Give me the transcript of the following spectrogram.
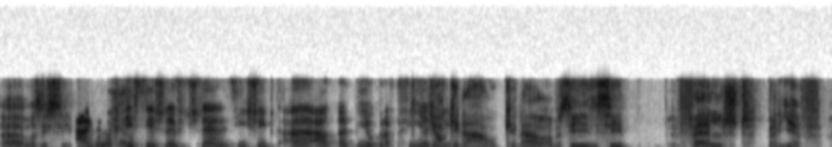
äh, was ist sie? Eigentlich ist sie Schriftstellerin. Sie schreibt äh, auch eine Biografie. Ja, genau, genau. Aber sie, sie fälscht Brief. Ja.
